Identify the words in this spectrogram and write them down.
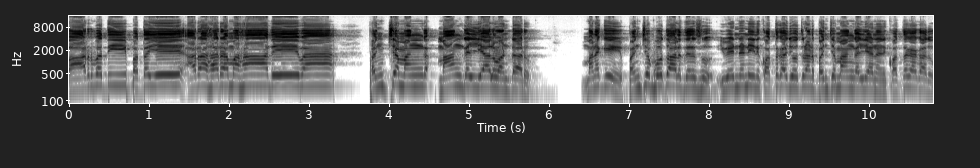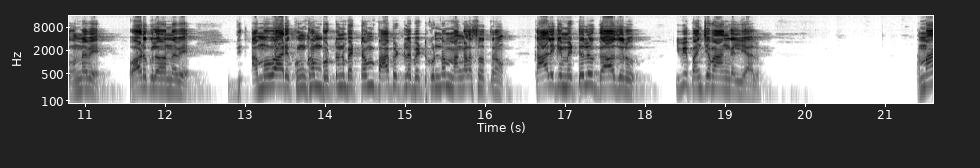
పార్వతీ పతయే అరహర మహాదేవ. పంచమంగ మాంగళ్యాలు అంటారు. మనకి పంచభూతాలు తెలుసు. ఇవేంటండి? నేను కొత్తగా చదువుతున్నాను పంచమాంగళ్యాన్ని. కొత్తగా కాదు ఉన్నవే. వాడుకలో ఉన్నవే. అమ్మవారి కుంకుమ బొట్టును పెట్టడం పాపిట్లో పెట్టుకుంటాం మంగళసూత్రం. కాలికి మెట్టులు గాజులు. ఇవి పంచమాంగళ్యాలు. అమ్మా!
